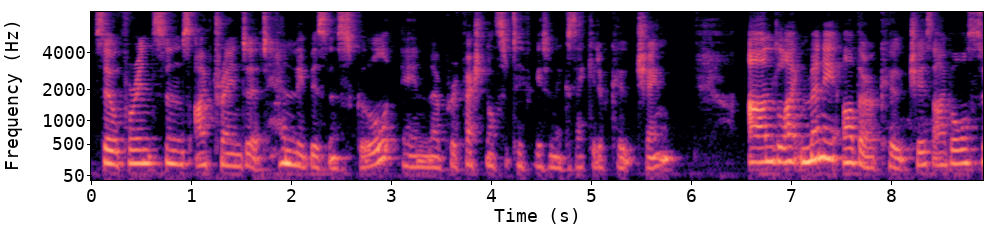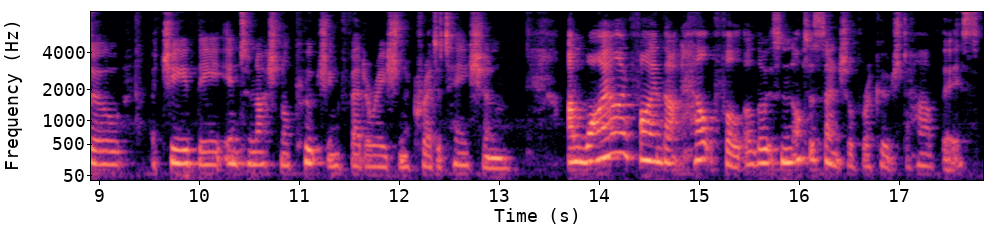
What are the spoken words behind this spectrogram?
So, for instance, I've trained at Henley Business School in a professional certificate in executive coaching. And like many other coaches, I've also achieved the International Coaching Federation accreditation. And why I find that helpful, although it's not essential for a coach to have this,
